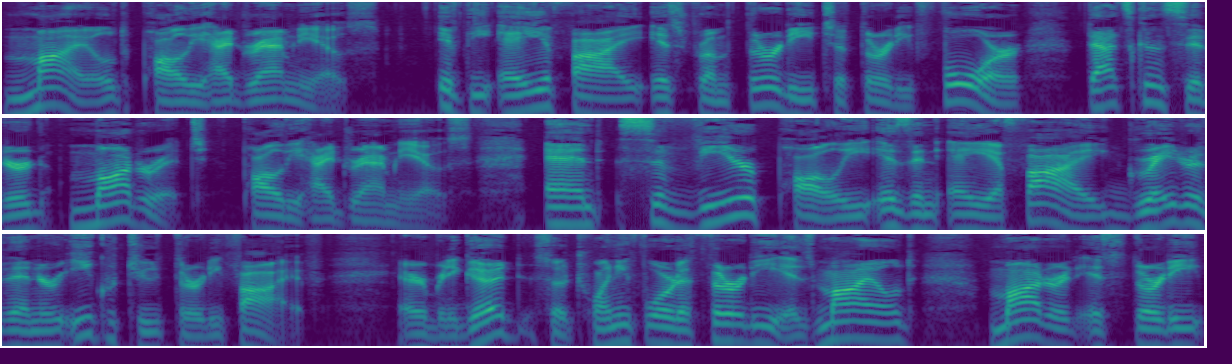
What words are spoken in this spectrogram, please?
mild polyhydramnios. If the AFI is from 30 to 34, that's considered moderate polyhydramnios. And severe poly is an AFI greater than or equal to 35. Everybody good? So 24 to 30 is mild, moderate is 30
